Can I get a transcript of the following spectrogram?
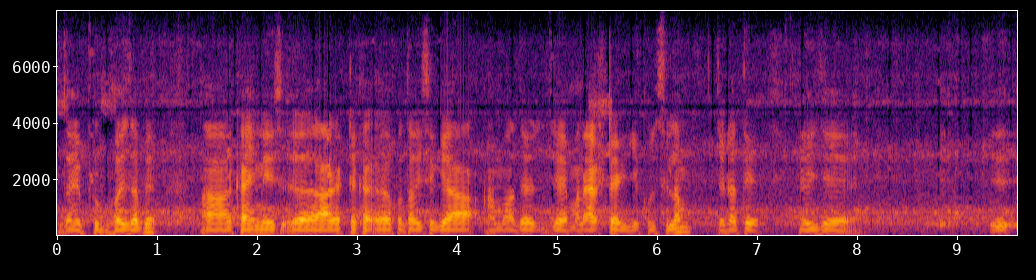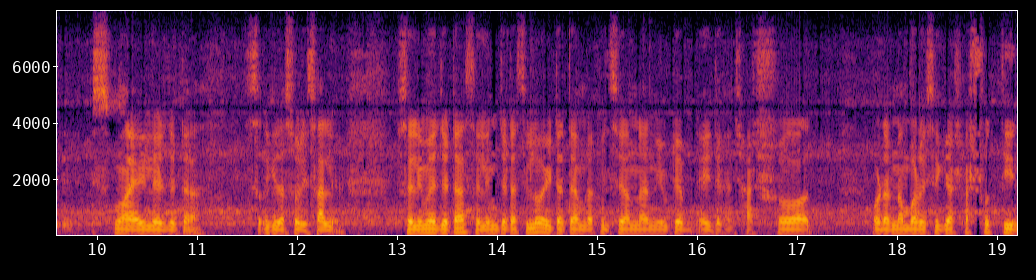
তো অ্যাপ্রুভ হয়ে যাবে। আর কাহিনী আর একটা কথা হয়েছে গিয়া, আমাদের যে মানে আরেকটা ইয়ে খুলছিলাম, যেটাতে এই যে স্মাইলের যেটা সরি সালি সেলিমের যেটা, সেলিম যেটা ছিল, এটাতে আমরা খুলছিলাম না নিউ ট্যাব এই দেখেন, সাতশো অর্ডার নাম্বার হয়েছে গিয়া সাতশো তিন।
